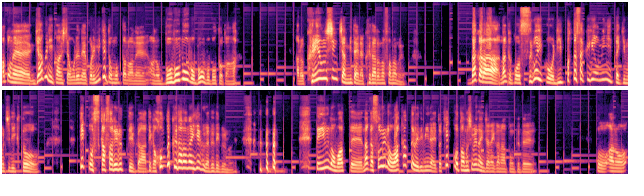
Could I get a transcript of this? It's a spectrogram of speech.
あとね、ギャグに関しては俺ね、これ見てて思ったのはね、あの、ボボボボボボボとか、あの、クレヨンしんちゃんみたいなくだらなさなのよ。だから、なんかこう、すごいこう、立派な作品を見に行った気持ちでいくと、結構すかされるっていうか、てか、ほんとくだらないギャグが出てくるのね。っていうのもあって、なんかそういうのを分かった上で見ないと結構楽しめないんじゃないかなと思ってて。そう、あの、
